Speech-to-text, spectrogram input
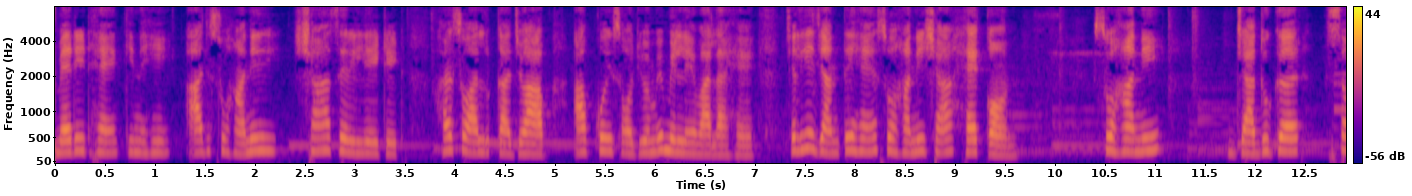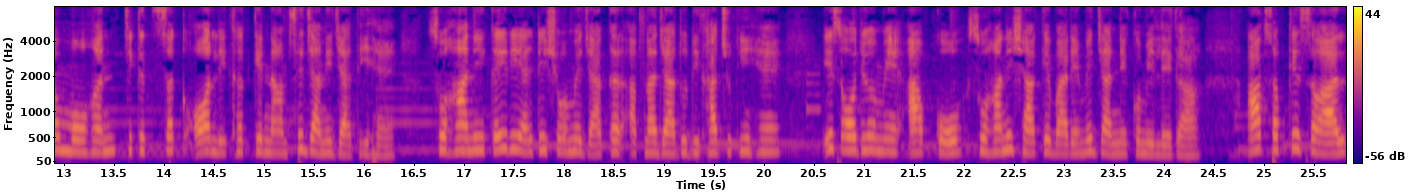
मैरिड है कि नहीं? आज सुहानी शाह से रिलेटेड हर सवाल का जवाब आपको इस ऑडियो में मिलने वाला है। चलिए जानते हैं सुहानी शाह है कौन। सुहानी जादूगर सम्मोहन चिकित्सक और लेखक के नाम से जानी जाती हैं। सुहानी कई रियलिटी शो में जाकर अपना जादू दिखा चुकी हैं। इस ऑडियो में आपको सुहानी शाह के बारे में जानने को मिलेगा। आप सबके सवाल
